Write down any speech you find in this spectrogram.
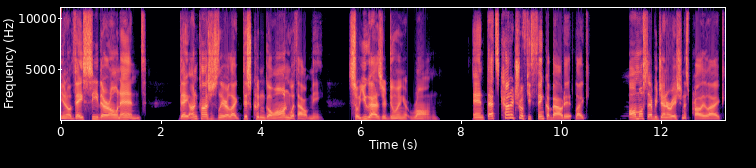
you know, they see their own end, they unconsciously are like, this couldn't go on without me. So you guys are doing it wrong. And that's kind of true if you think about it. Like, almost every generation is probably like,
